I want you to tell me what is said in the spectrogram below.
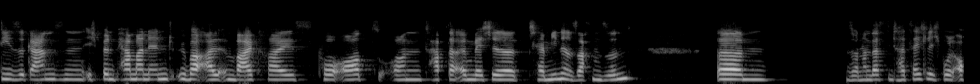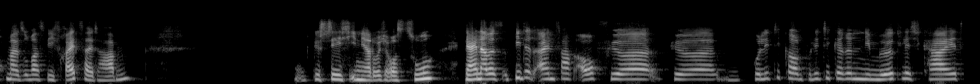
diese ganzen, ich bin permanent überall im Wahlkreis vor Ort und habe da irgendwelche Termine, Sachen sind. Ähm, sondern dass sie tatsächlich wohl auch mal sowas wie Freizeit haben. Gestehe ich Ihnen ja durchaus zu. Nein, aber es bietet einfach auch für, für Politiker und Politikerinnen die Möglichkeit,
